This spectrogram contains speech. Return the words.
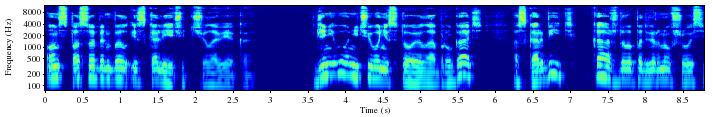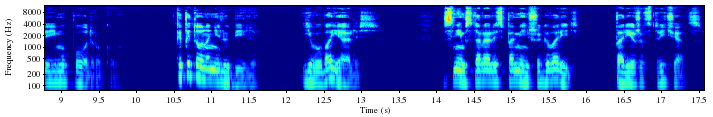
он способен был искалечить человека. Для него ничего не стоило обругать, оскорбить каждого подвернувшегося ему под руку. Капитона не любили, его боялись. С ним старались поменьше говорить, пореже встречаться.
